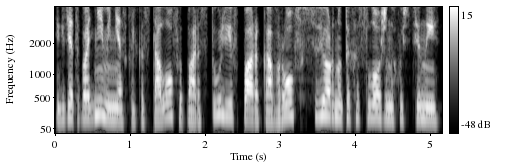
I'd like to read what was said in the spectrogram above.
и где-то под ними несколько столов и пара стульев, пара ковров, свернутых и сложенных у стены,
